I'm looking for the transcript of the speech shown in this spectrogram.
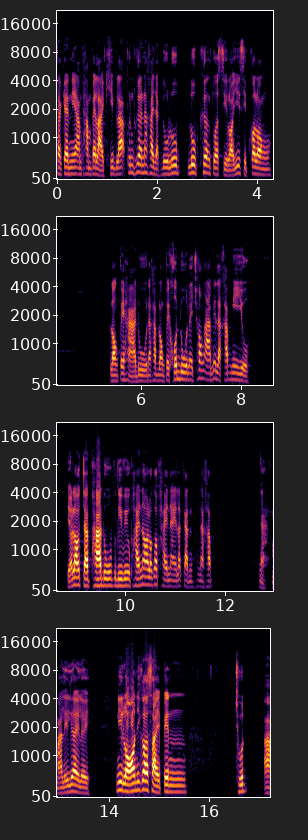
สแกนเนียมทำไปหลายคลิปแล้ว เพื่อนๆถ้าใครอยากดูรูปรูปเครื่องตัว 420 ก็ลองลองไปหาดูนะครับ ลองไปค้นดูในช่องอาร์มนี่แหละครับมีอยู่ เดี๋ยวเราจะพาดูรีวิวภายนอกแล้วก็ภายในแล้วกันนะครับนะมาเรื่อยๆเลย นี่ล้อนี่ก็ใส่เป็นชุดอ่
